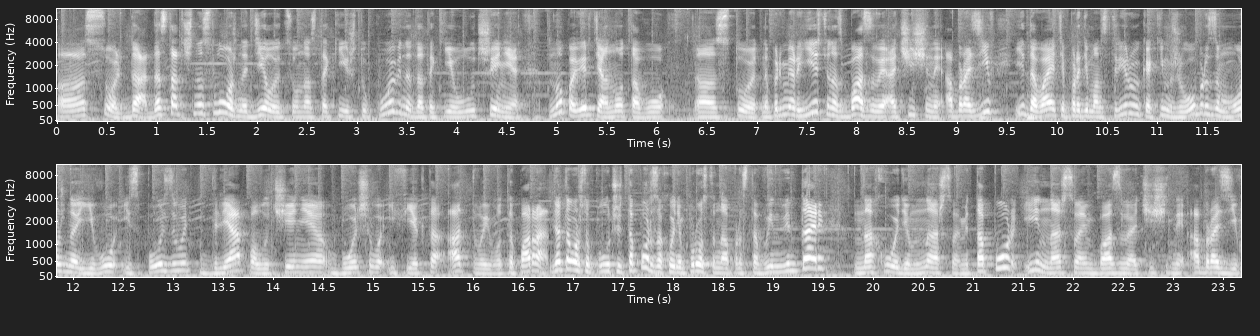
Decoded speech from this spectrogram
э, соль. Да, достаточно сложно делаются у нас такие штуковины, да, такие улучшения, но поверьте, оно того э, стоит. Например, есть у нас базовый очищенный абразив, и давайте продемонстрирую, каким же образом можно его использовать для получения большего эффекта от твоего топора. Для того, чтобы улучшить топор, заходим просто-напросто в инвентарь, находим наш с вами топор и наш с вами базовый очищенный абразив.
